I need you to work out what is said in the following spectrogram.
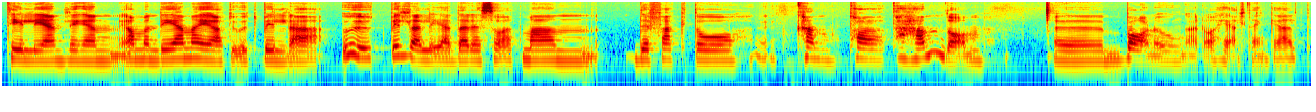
till egentligen, ja men det ena är att utbilda, utbilda ledare så att man de facto kan ta, ta hand om eh, barn och unga då helt enkelt.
